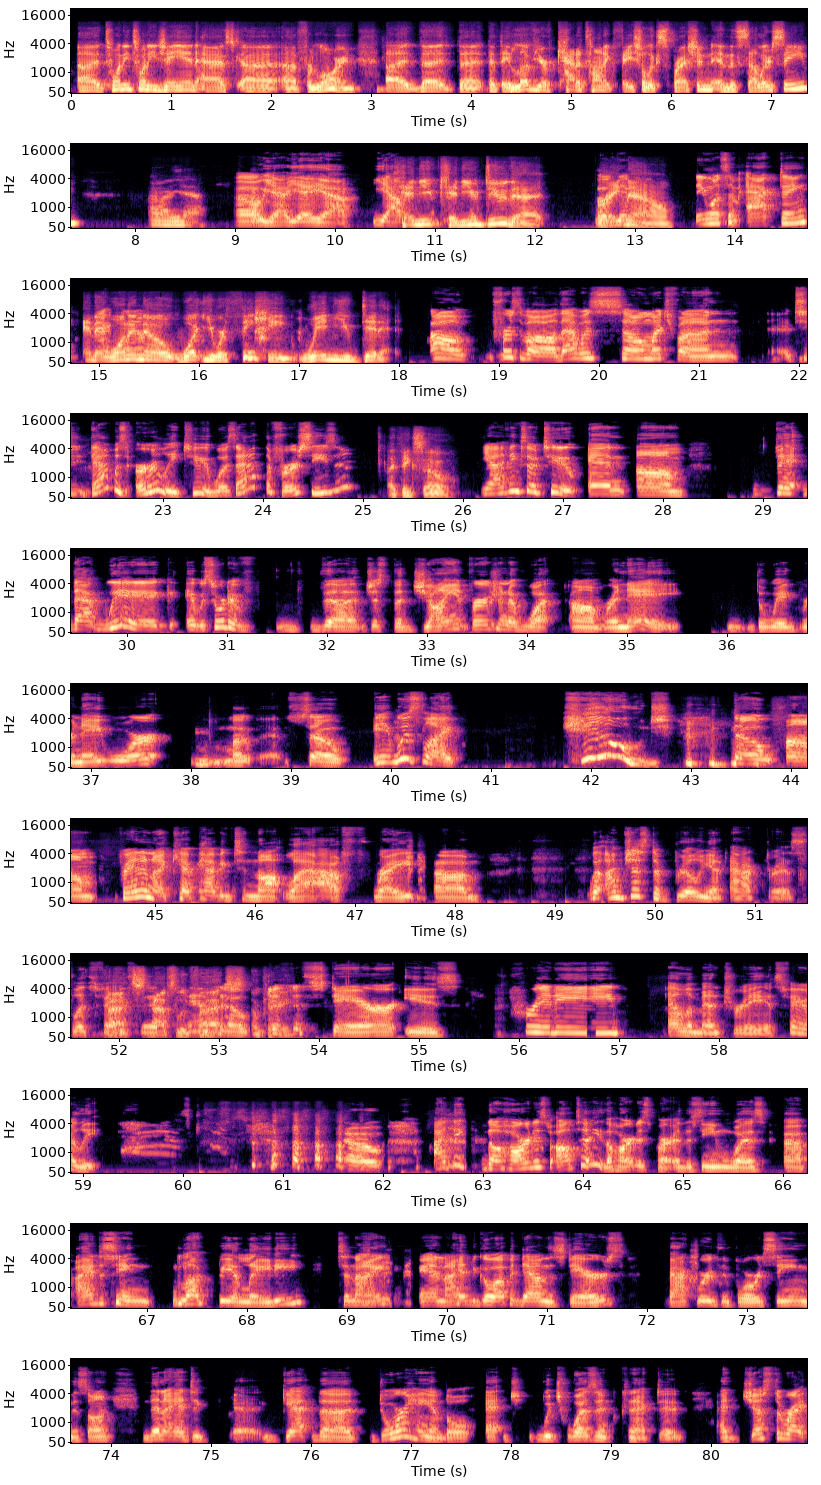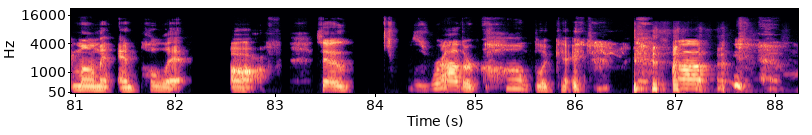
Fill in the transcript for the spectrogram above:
Uh, 2020 JN asked uh, uh, for Lauren uh, the, the that they love your catatonic facial expression in the cellar scene. Oh yeah. Oh yeah, yeah, yeah, yeah. Can you can you do that Oh, right they- now? They want some acting, And they right want to know what you were thinking when you did it. Oh, first of all, that was so much fun. To, that was early too. Was that the first season? I think so. Yeah, I think so too. And um, that that wig, it was sort of the just the giant version of what um, Renee, the wig Renee wore. So it was like huge. so um, Fran and I kept having to not laugh, right? Um, well, I'm just a brilliant actress. Let's face Facts. it. Absolute and facts. So Okay. just a stare is pretty elementary. It's fairly. so I think the hardest, I'll tell you, the hardest part of the scene was uh, I had to sing Luck Be a Lady tonight, and I had to go up and down the stairs, backwards and forwards, singing the song. Then I had to get the door handle, at, which wasn't connected, at just the right moment and pull it off. So it was rather complicated. uh,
